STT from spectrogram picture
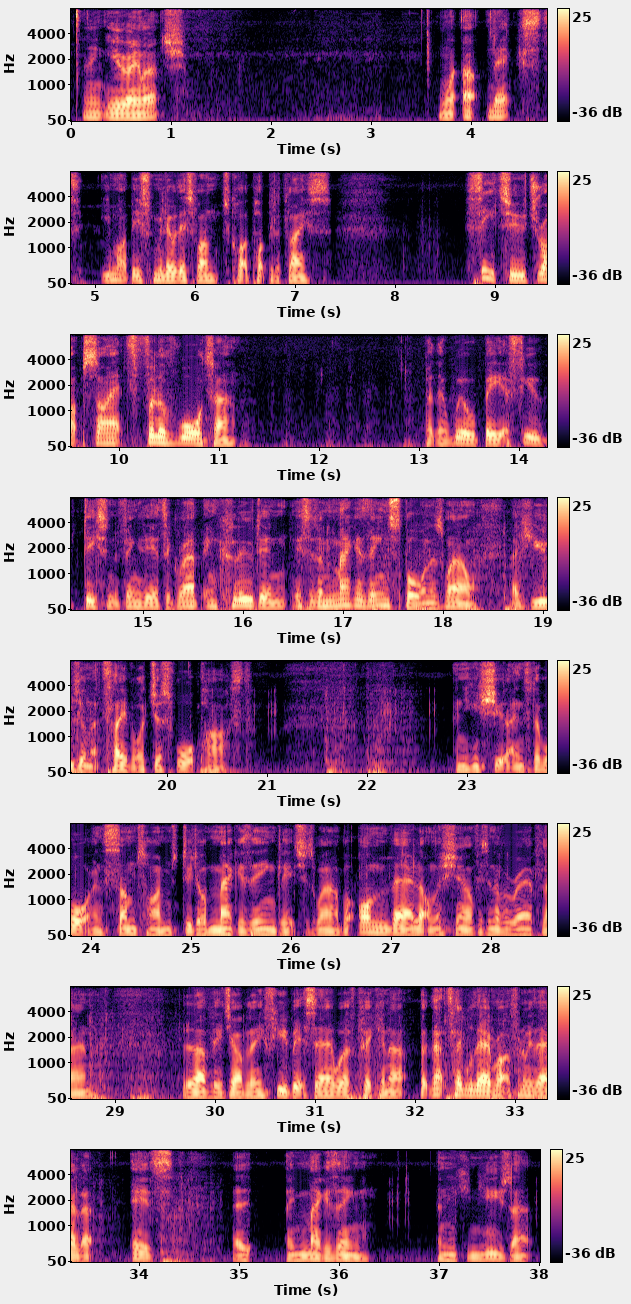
Thank you very much. Right, up next, you might be familiar with this one. It's quite a popular place. C2 drop site, full of water. But there will be a few decent things here to grab, including, this is a magazine spawn as well. That's usually on that table I just walked past and you can shoot that into the water and sometimes do your magazine glitch as well. But on there on the shelf is another rare plan. Lovely jubbly. A few bits there worth picking up. But that table there right in front of me there look, is a, a magazine. And you can use that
